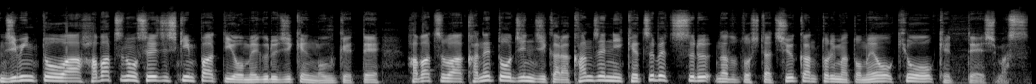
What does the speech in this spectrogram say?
自民党は派閥の政治資金パーティーをめぐる事件を受けて派閥は金と人事から完全に決別するなどとした中間取りまとめを今日決定します。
